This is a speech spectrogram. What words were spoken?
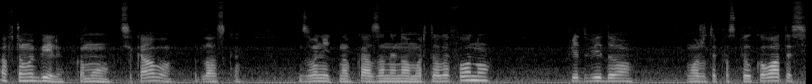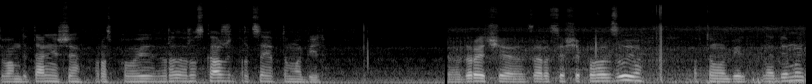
автомобіль. Кому цікаво, будь ласка, дзвоніть на вказаний номер телефону під відео. Можете поспілкуватися, вам детальніше розпові- розкажуть про цей автомобіль. Е, До речі, зараз я ще погазую. Автомобіль не димить.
